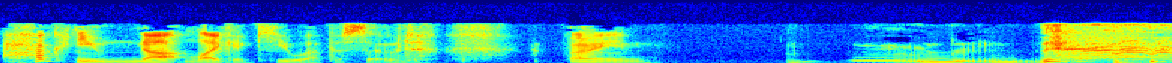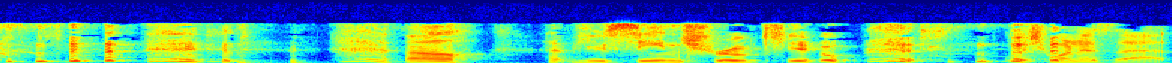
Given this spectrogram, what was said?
How can you not like a Q episode? I mean, well, have you seen True Q? which one is that?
